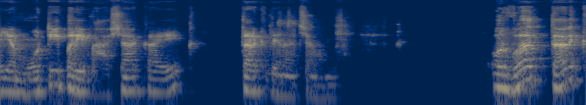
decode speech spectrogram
या मोटी परिभाषा का एक तर्क देना चाहूँगा। और वह तर्क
